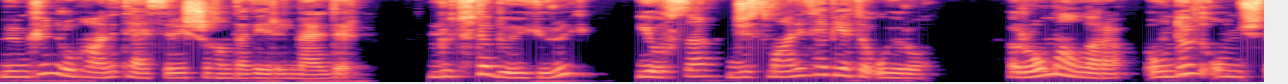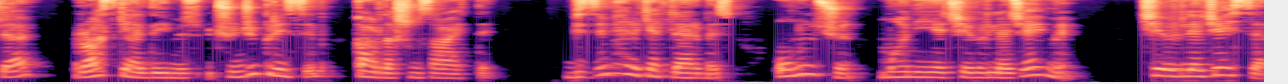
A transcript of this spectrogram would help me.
mümkün ruhani təsiri işığında verilməlidir. Lütfdə böyüyürük, yoxsa cismani təbiətə uyuruq? Romalılara 14-13-də Rast gəldiyimiz üçüncü prinsip qardaşımıza aiddir. Bizim hərəkətlərimiz onun üçün maneəyə çevriləcəkmi? Çevriləcəksə,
